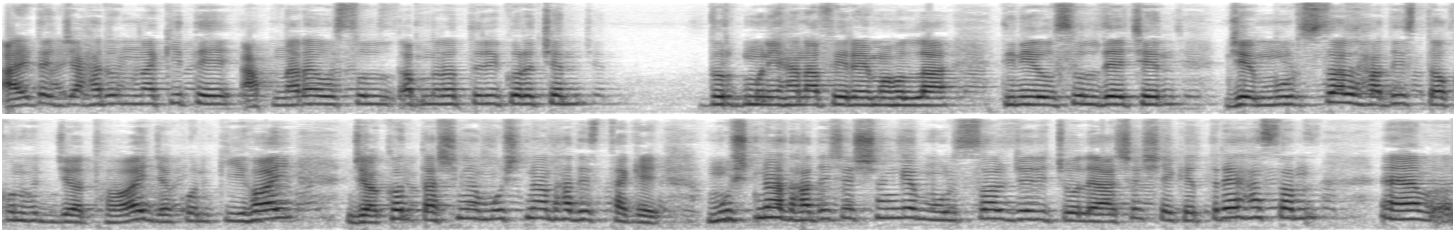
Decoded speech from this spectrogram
আর এটা জাহারুন নাকিতে আপনারা উসুল আপনারা তৈরি করেছেন। তুর্কমনি হানাফি রহমহুল্লাহ, তিনি উসুল দিয়েছেন যে মুরসাল হাদিস তখন হুজ্জত হয়, যখন কি হয়? যখন তার সঙ্গে মুসনাদ হাদিস থাকে। মুসনাদ হাদিসের সঙ্গে মুরসাল যদি চলে আসে, সেক্ষেত্রে হাসান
